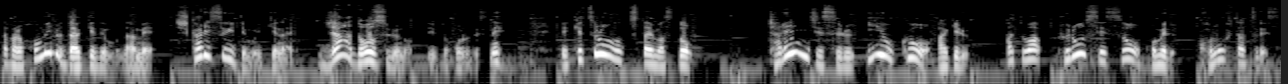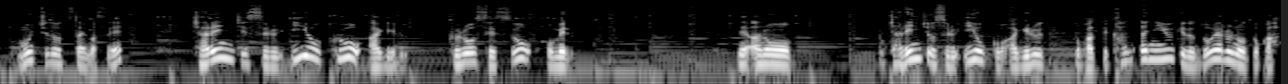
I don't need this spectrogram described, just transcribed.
だから褒めるだけでもダメ叱りすぎてもいけない。じゃあどうするのっていうところですね。え結論を伝えますとチャレンジする意欲を上げる。あとはプロセスを褒める。この2つです。もう一度伝えますね。チャレンジする意欲を上げる。プロセスを褒める。ね、あの、チャレンジをする意欲を上げるとかって簡単に言うけどどうやるのとか、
